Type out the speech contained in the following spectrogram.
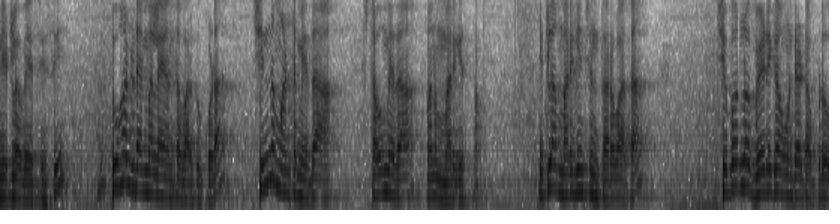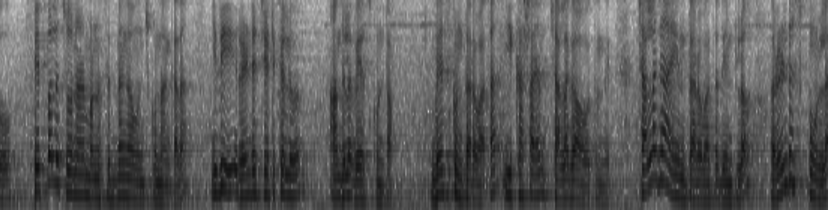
నీటిలో వేసేసి టూ హండ్రెడ్ ఎంఎల్ అయ్యేంత వరకు కూడా చిన్న మంట మీద స్టవ్ మీద మనం మరిగిస్తాం. ఇట్లా మరిగించిన తర్వాత చివర్లో వేడిగా ఉండేటప్పుడు పిప్పల చూర్ణాన్ని మనం సిద్ధంగా ఉంచుకున్నాం కదా ఇది రెండు చిటికలు అందులో వేసుకుంటాం. వేసుకున్న తర్వాత ఈ కషాయం చల్లగా అవుతుంది. చల్లగా అయిన తర్వాత దీంట్లో రెండు స్పూన్ల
